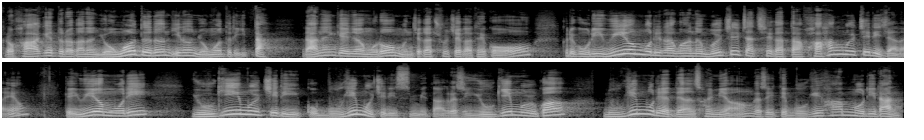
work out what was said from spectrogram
그리고 화학에 들어가는 용어들은 이런 용어들이 있다. 라는 개념으로 문제가 출제가 되고 그리고 우리 위험물이라고 하는 물질 자체가 다 화학 물질이잖아요. 위험물이 유기 물질이 있고 무기 물질이 있습니다. 그래서 유기물과 무기물에 대한 설명. 그래서 이때 무기화합물이란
